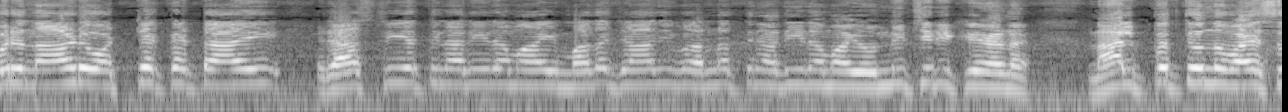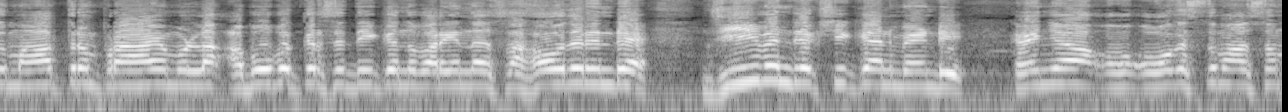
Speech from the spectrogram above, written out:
ഒരു നാട് ഒറ്റക്കെട്ടായി രാഷ്ട്രീയത്തിനതീതമായി മതജാതി വർണത്തിനതീതമായി ഒന്നിച്ചിരിക്കുകയാണ്. നാൽപ്പത്തിയൊന്ന് വയസ്സ് മാത്രം പ്രായമുള്ള അബൂബക്കർ സിദ്ദീഖ് എന്ന് പറയുന്ന സഹോദരന്റെ ജീവൻ രക്ഷിക്കാൻ വേണ്ടി കഴിഞ്ഞ ഓഗസ്റ്റ് മാസം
